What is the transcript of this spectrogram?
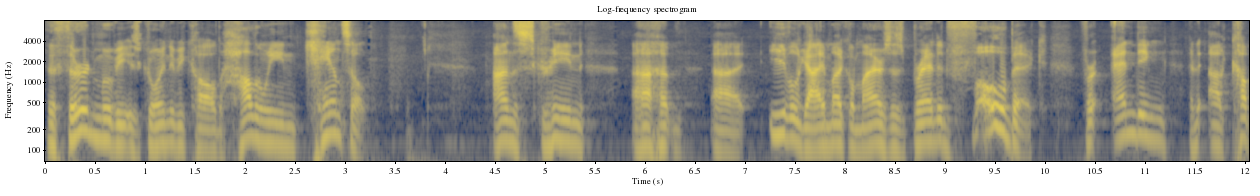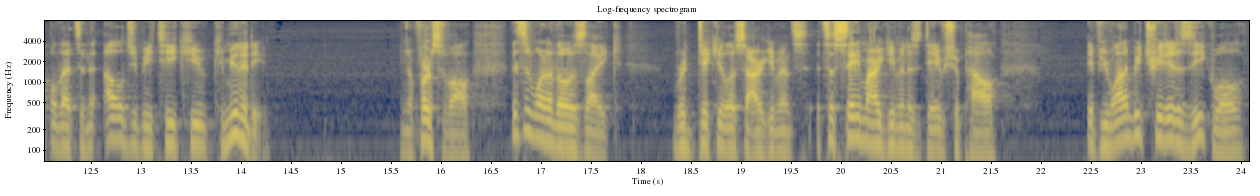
The third movie is going to be called Halloween Canceled. On screen, uh, uh, evil guy Michael Myers is branded phobic for ending an, a couple that's in the LGBTQ community. Now, first of all, this is one of those like ridiculous arguments. It's the same argument as Dave Chappelle. If you want to be treated as equal,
